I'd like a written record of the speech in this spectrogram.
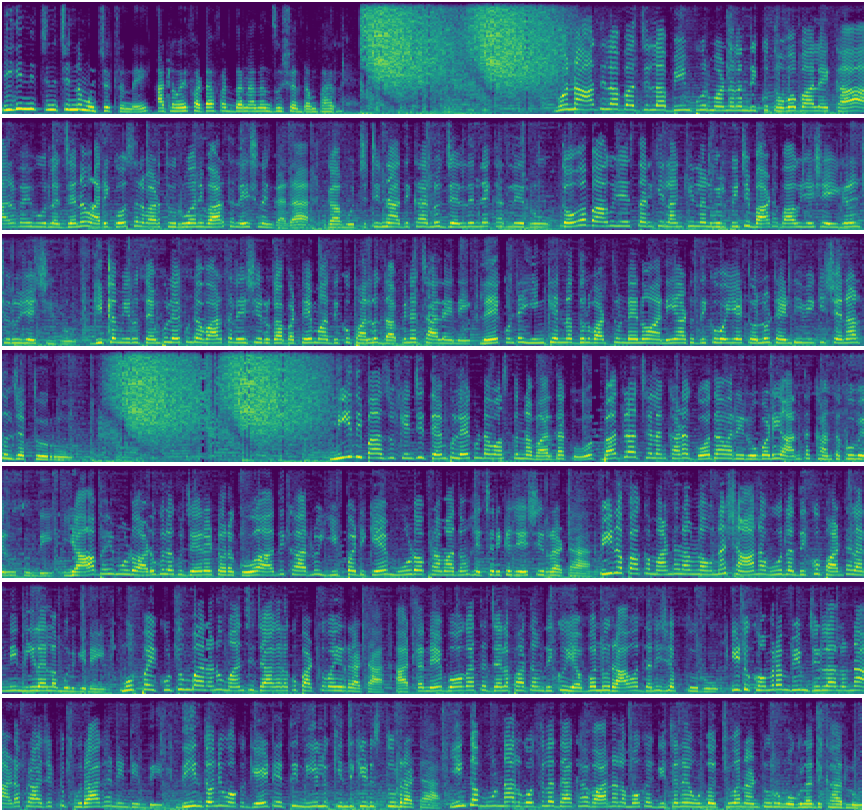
ఇన్ని చిన్న చిన్న ముచ్చట్లున్నాయి. అట్లా పోయి ఫటాఫట్ దనాదని చూసేద్దాం పారు మొన్న ఆదిలాబాద్ జిల్లా భీంపూర్ మండలం దిక్కు తొవ్వబాలేక అరవై ఊర్ల జనం అరిగోసలు పడుతుర్రు అని వార్తలేసినాం కదా. గా ముచ్చటిన్న అధికారులు జల్దిన్నే కదిలిర్రు. తొవ్వ బాగు చేస్తానికి లంకిన్లను పిలిపించి బాట బాగు చేసే ఇగరం చురు చేసిర్రు. గిట్ల మీరు తెంపు లేకుండా వార్తలేసిర్రు కాబట్టే మా దిక్కు పనులు దబ్బిన చాలేని. లేకుంటే ఇంకెన్నద్దులు పడుతుండేనో అని అటు దిక్కు పోయేటోళ్ళు టెన్ టీవీకి శనార్థులు చెప్తుర్రు. మీది బాజు కించి తెంపు లేకుండా వస్తున్న వరదకు భద్రాచలం కాడ గోదావరి రుబడి అంతకంతకు పెరుగుతుంది యాభై మూడు అడుగులకు చేరేటొరకు అధికారులు ఇప్పటికే మూడో ప్రమాదం హెచ్చరిక చేసిర్రట. పీనపాక మండలంలో ఉన్న శాన ఊర్ల దిక్కు పంటలన్నీ నీళ్ళలో మునిగినాయి. ముప్పై కుటుంబాలను మంచి జాగలకు పట్టుకుపోయిర్రట. అట్లనే బోగత జలపాతం దిక్కు ఎవ్వళ్ళు రావద్దని చెప్తుర్రు. ఇటు కొమరం భీం జిల్లాలున్న అడ ప్రాజెక్టు పురాగా నిండింది. దీంతోని ఒక గేట్ ఎత్తి నీళ్ళు కిందికిడుస్తుర్రట ఇంకా మూడు నాలుగు వద్దుల దాకా వానల మోక గిట్లనే ఉండొచ్చు అని అంటుర్రు మొగులధికారులు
